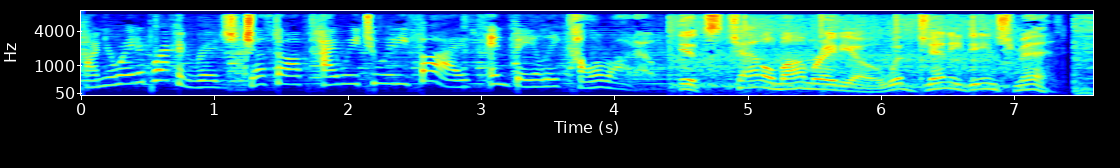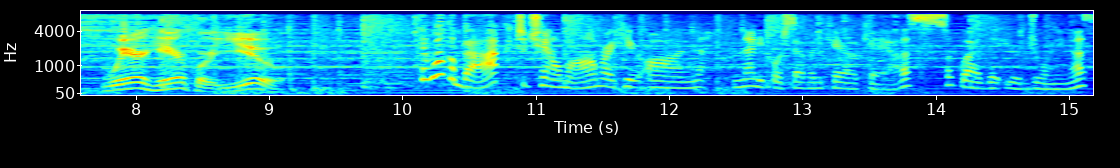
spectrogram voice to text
on your way to Breckenridge, just off Highway 285 in Bailey, Colorado. It's Channel Mom Radio with Jenny Dean Schmidt. We're here for you. Hey, welcome back to Channel Mom right here on 94.7 KRKS. So glad that you're joining us.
